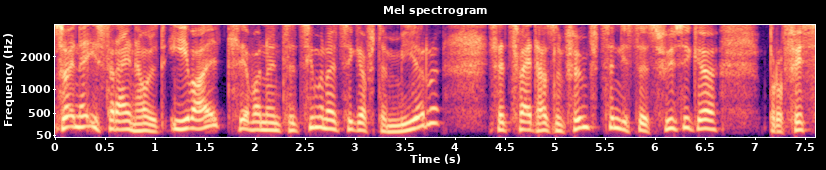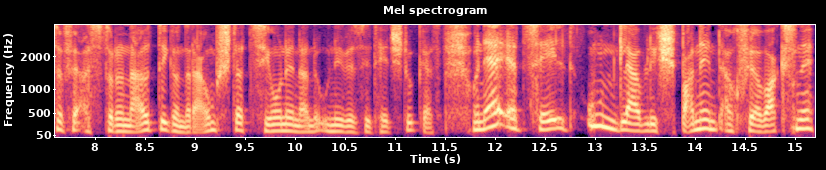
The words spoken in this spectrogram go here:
So einer ist Reinhold Ewald. Er war 1997 auf der Mir. Seit 2015 ist er als Physiker Professor für Astronautik und Raumstationen an der Universität Stuttgart. Und er erzählt unglaublich spannend, auch für Erwachsene,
